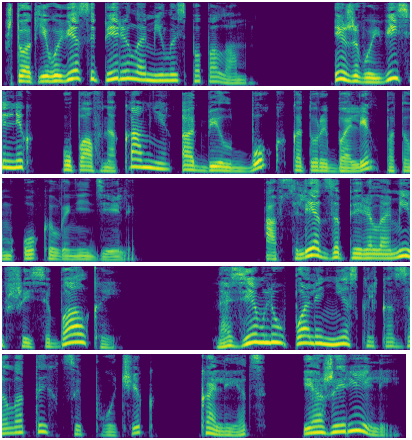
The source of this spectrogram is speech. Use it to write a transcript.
что от его веса переломилась пополам. И живой висельник, упав на камни, отбил бок, который болел потом около недели а вслед за переломившейся балкой на землю упали несколько золотых цепочек, колец и ожерелий,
